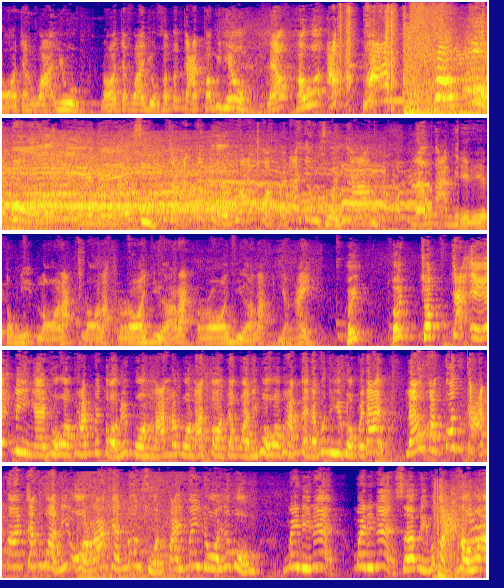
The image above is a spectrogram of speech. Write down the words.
รอจังหวะอยู่ รอจังหวะอยู่เขาต้องการฟอร์พิเทล แล้ว power up พันปั๊บโอ้โหเอเดสุดจัดครับผมว่าช็อตไปได้ยังสวยงาม แล้วงานนี้เอเดตรงนี้รอละรอละรอเหยื่อละรอเหยื่อละยังไงเฮ้ยเฮ้ยจบจะเอ๋นี่ไงเพราะว่าพันไปต่อด้วยบนรันแล้วบนรันต่อจังหวะนี้เพราะว่าพันแต่ดับเบิลทีมหลบไปได้ แล้วครับต้นการมาจังหวะนี้ออร่าแคนนอนสวนไปไม่โดนครับผม ไม่ดีแน่ ไปดีแน่เซิร์ฟนี้เมื่อก่อนเขาว่า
